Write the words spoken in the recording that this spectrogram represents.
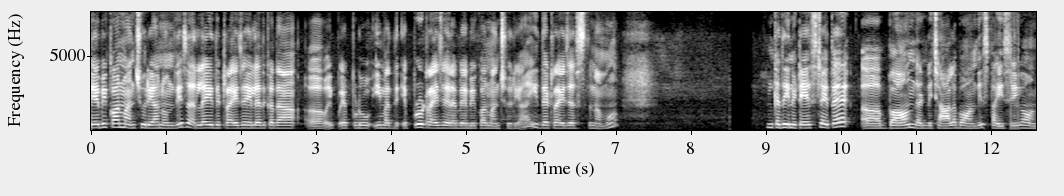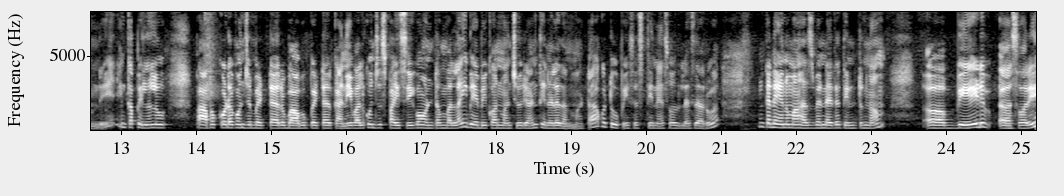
బేబీకార్న్ మంచూరియా అని ఉంది. సర్లే ఇది ట్రై చేయలేదు కదా. ఎప్పుడు ఈ మధ్య ఎప్పుడు ట్రై చేయలేదు బేబీకార్న్ మంచూరియా. ఇదే ట్రై చేస్తున్నాము. ఇంకా దీని టేస్ట్ అయితే బాగుందండి. చాలా బాగుంది. స్పైసీగా ఉంది. ఇంకా పిల్లలు పాపకు కూడా కొంచెం పెట్టారు బాబుకు పెట్టారు కానీ వాళ్ళు కొంచెం స్పైసీగా ఉండటం వల్ల ఈ బేబీ కార్న్ మంచూరియా తినలేదన్నమాట. ఒక టూ పీసెస్ తినేసి వదిలేశారు. ఇంకా నేను మా హస్బెండ్ అయితే తింటున్నాం. వేడి సారీ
